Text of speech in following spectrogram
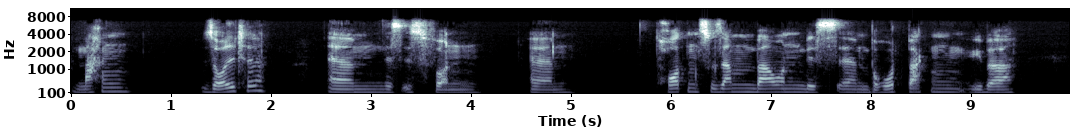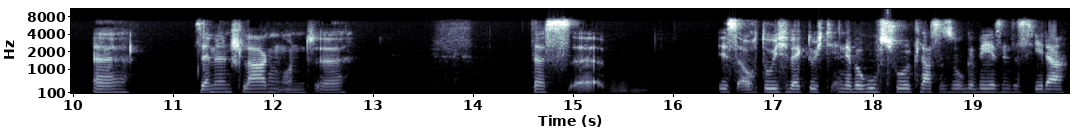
machen sollte. Ähm, das ist von ähm, Torten zusammenbauen bis ähm, Brot backen über äh, Semmeln schlagen und äh, das äh, ist auch durchweg durch die, in der Berufsschulklasse so gewesen, dass jeder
